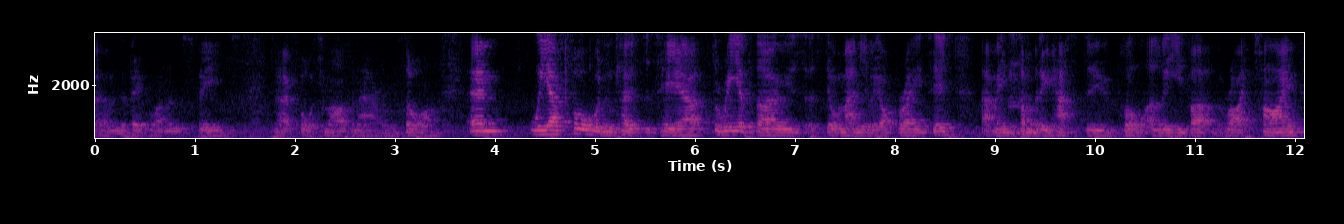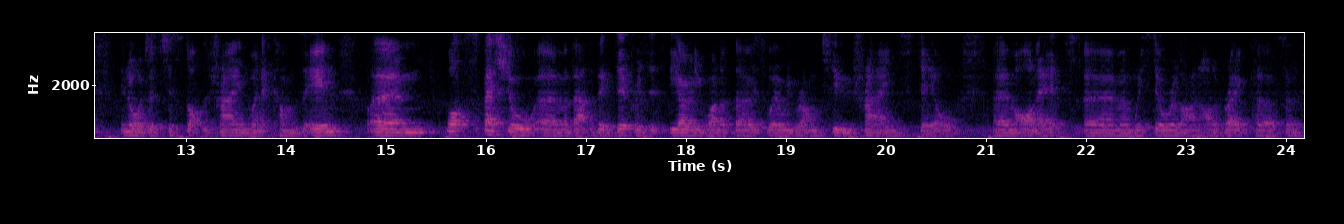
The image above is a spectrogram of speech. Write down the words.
um, the big one and the speeds, you know, 40 miles an hour and so on. Um, we have four wooden coasters here. Three of those are still manually operated. That means somebody has to pull a lever at the right time in order to stop the train when it comes in. Um, what's special um, about the Big Dipper is it's the only one of those where we run two trains still um, on it, um, and we're still reliant on a brake person.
